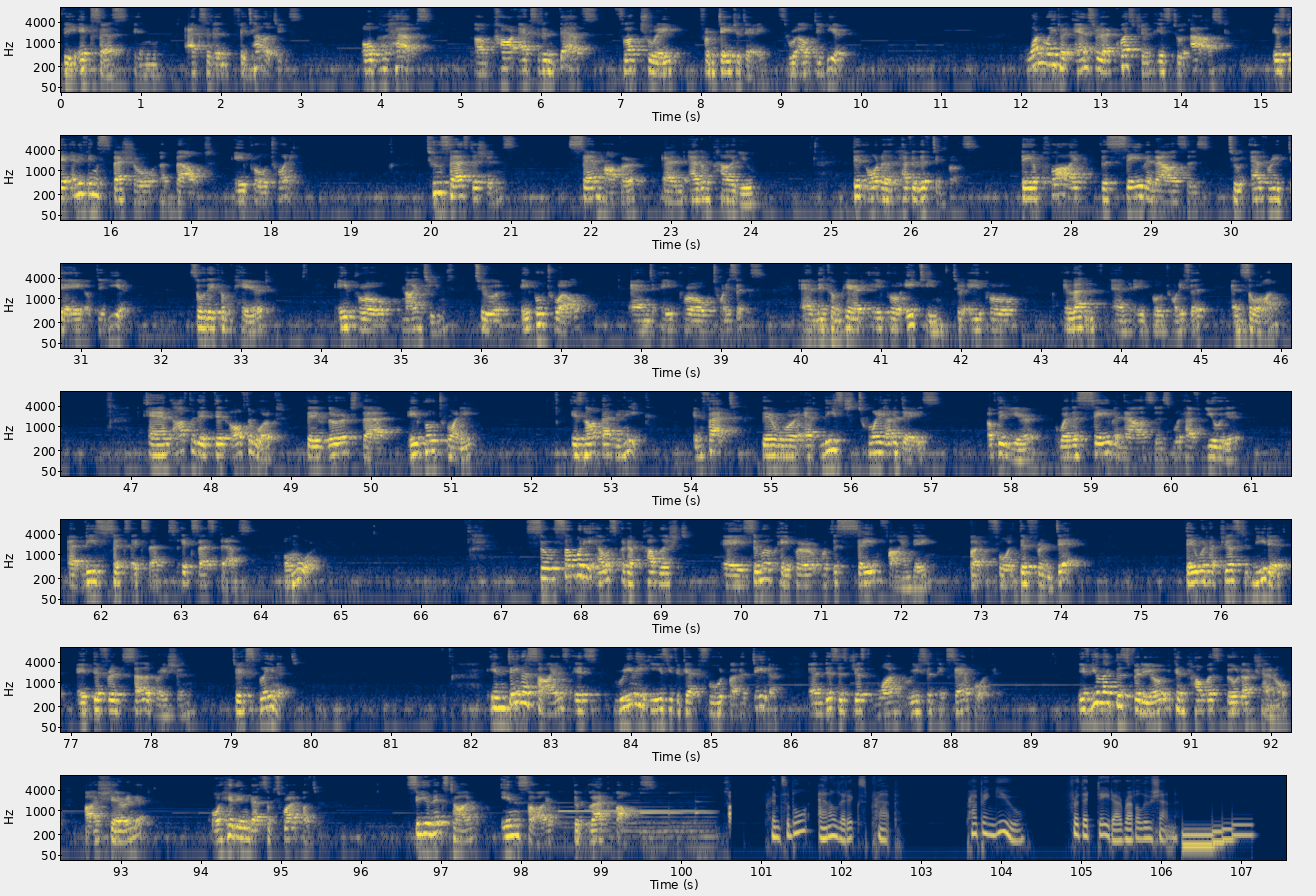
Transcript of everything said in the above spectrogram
the excess in accident fatalities? Or perhaps um, car accident deaths fluctuate from day to day throughout the year? One way to answer that question is to ask, is there anything special about April 20? Two statisticians, Sam Harper and Adam Palayew, did all the heavy lifting for us. They applied the same analysis to every day of the year. So they compared April 19th to April 12th and April 26th and they compared April 18th to April 11th and April 25th, and so on. And after they did all the work, they learned that April 20 is not that unique. In fact, there were at least 20 other days of the year when the same analysis would have yielded at least six excess, excess deaths or more. So somebody else could have published a similar paper with the same finding, but for a different day. They would have just needed a different celebration to explain it. In data science, it's really easy to get fooled by the data, and this is just one recent example of it. If you like this video, you can help us build our channel by sharing it or hitting that subscribe button. See you next time inside the black box. Principal Analytics Prep. Prepping you for the data revolution.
